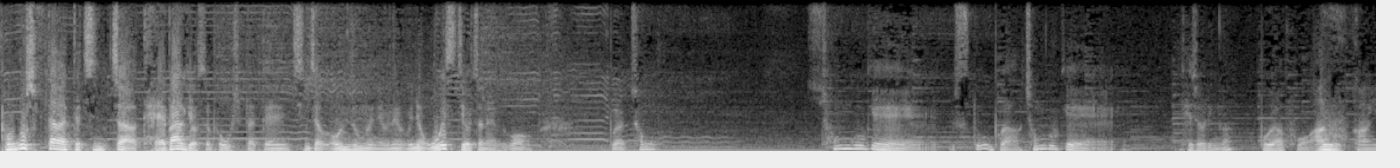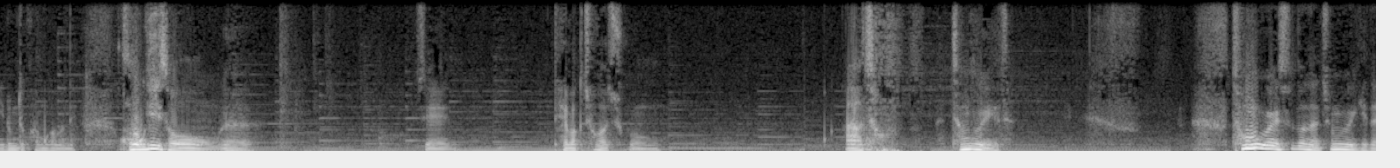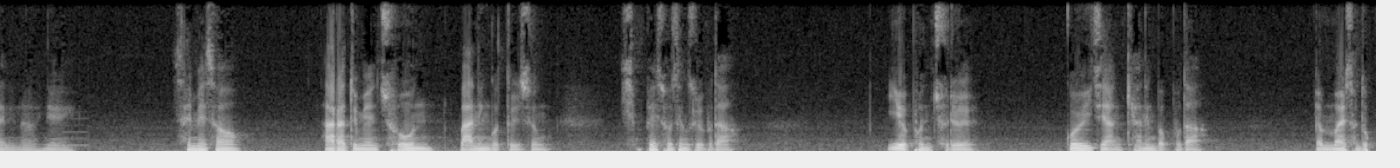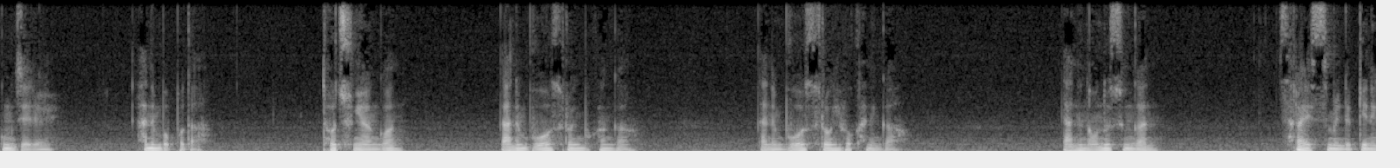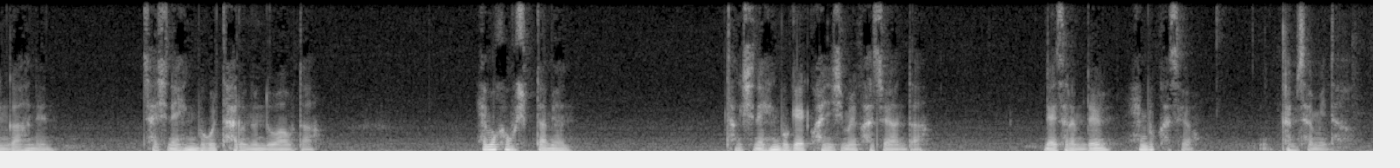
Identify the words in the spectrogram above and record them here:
보고 싶다 할 때 진짜 대박이었어요, 보고 싶다 할 때. 진짜 어느 정도냐면은, 왜냐면 OST였잖아요, 그거. 뭐야, 청, 천국의 수도? 뭐야, 천국의 계절인가? 뭐야, 뭐, 아유, 아, 이름도 까먹었네. 거기서, 예. 이제, 대박 쳐가지고 아 정, 천국의 계단 천국의 수도나 천국의 계단이나 예. 삶에서 알아두면 좋은 많은 것들 중 심폐소생술보다 이어폰 줄을 꼬이지 않게 하는 법보다 연말 소독공제를 하는 법보다 더 중요한 건 나는 무엇으로 행복한가? 나는 무엇으로 행복하는가? 나는 어느 순간 살아있음을 느끼는가 하는 자신의 행복을 다루는 노하우다. 행복하고 싶다면 당신의 행복에 관심을 가져야 한다. 내 사람들 행복하세요. 감사합니다.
